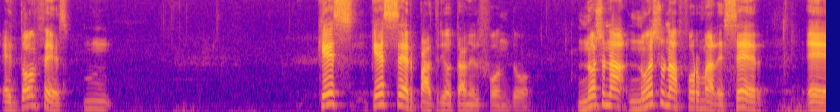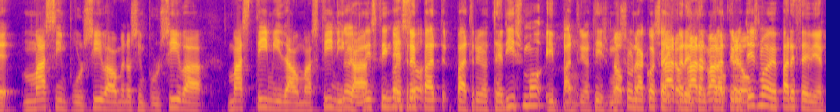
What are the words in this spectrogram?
Entonces, mm, ¿qué es, qué es ser patriota en el fondo? No es una, no es una forma de ser eh, más impulsiva o menos impulsiva, más tímida o más No, cínica. yo distingo entre pat- patrioterismo y patriotismo. No, es una cosa claro, diferente. claro, claro, el patriotismo me parece bien.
